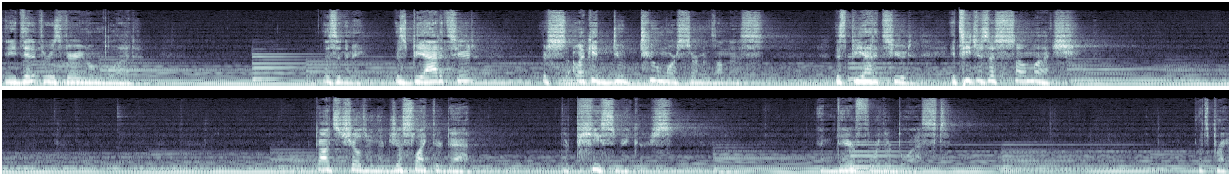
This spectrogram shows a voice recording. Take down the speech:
And he did it through his very own blood. Listen to me. This beatitude, I could do two more sermons on this. This beatitude, it teaches us so much. God's children, they're just like their dad. They're peacemakers. And therefore they're blessed. Let's pray.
